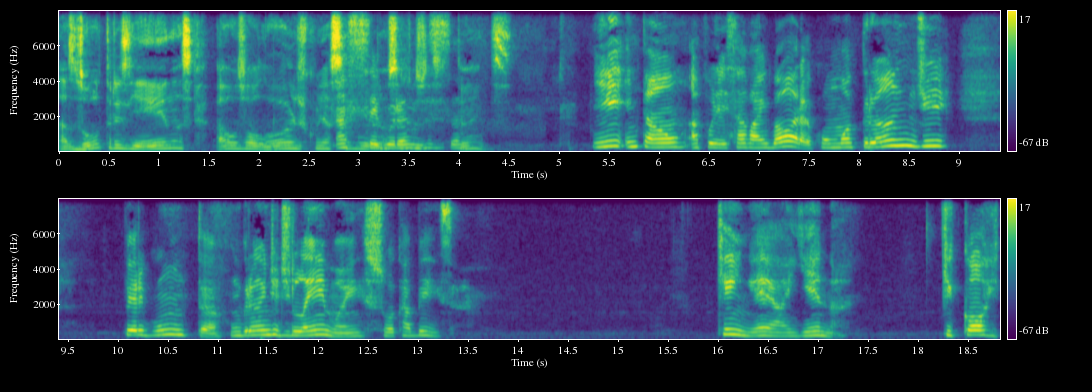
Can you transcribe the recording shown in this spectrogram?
as outras hienas ao zoológico e a segurança, dos segurança. visitantes. E então a polícia vai embora com uma grande pergunta, um grande dilema em sua cabeça. Quem é a hiena que corre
